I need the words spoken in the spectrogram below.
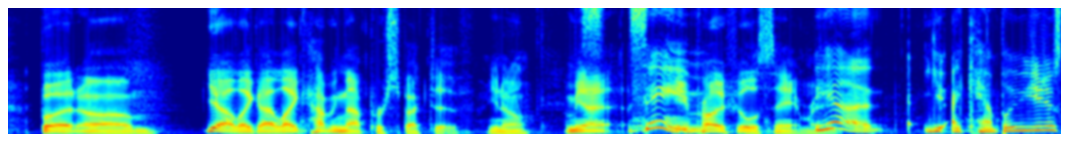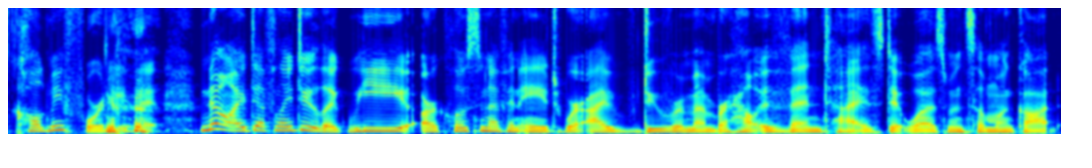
but um yeah, like I like having that perspective, you know. I mean, I, Same. You probably feel the same, right? Yeah. You, I can't believe you just called me 40, but no, I definitely do. Like, we are close enough in age where I do remember how eventized it was when someone got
